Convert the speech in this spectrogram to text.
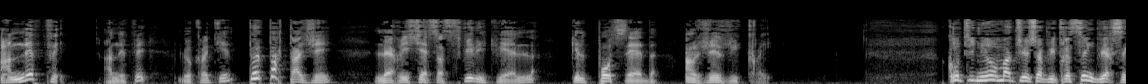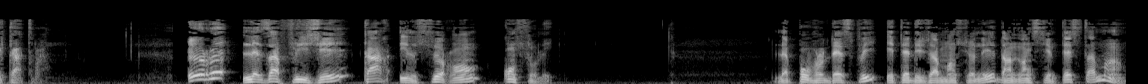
En effet, en effet, le chrétien peut partager les richesses spirituelles qu'il possède en Jésus-Christ. Continuons Matthieu chapitre 5 verset 4. Heureux les affligés car ils seront consolés. Les pauvres d'esprit étaient déjà mentionnés dans l'Ancien Testament.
